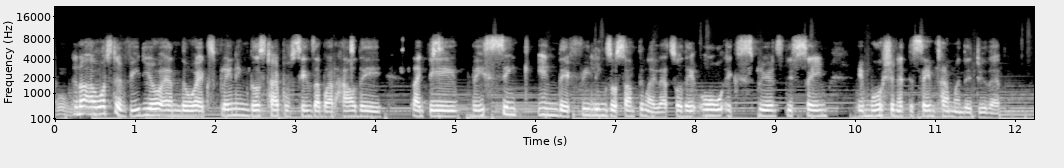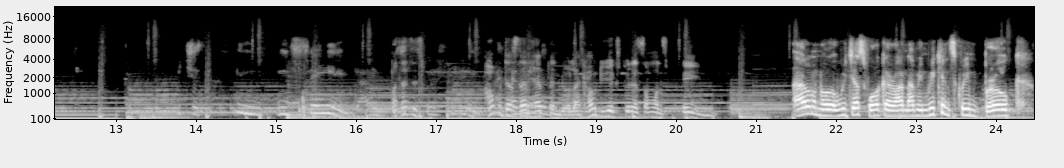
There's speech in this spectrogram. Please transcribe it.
Whoa. You know, I watched a video and they were explaining those type of scenes about how they like they they sink in their feelings or something like that. So they all experience the same emotion at the same time when they do that. which is insane, guys. But that is- insane. How does that happen, though? Like, how do you experience someone's pain? I don't know. We just walk around. I mean, we can scream broke,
